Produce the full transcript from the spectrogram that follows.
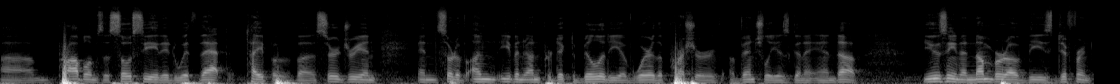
um, problems associated with that type of uh, surgery and and sort of un, even unpredictability of where the pressure eventually is going to end up. Using a number of these different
